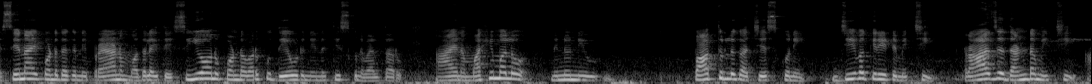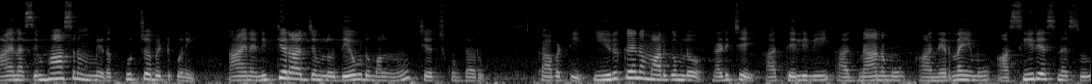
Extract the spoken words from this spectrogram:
సీనాయి కొండ దగ్గర నీ ప్రయాణం మొదలైతే సియోను కొండ వరకు దేవుడు నిన్ను తీసుకుని వెళ్తారు. ఆయన మహిమలో నిన్ను నీవు పాత్రులుగా చేసుకుని జీవకిరీటం ఇచ్చి రాజదండం ఇచ్చి ఆయన సింహాసనం మీద కూర్చోబెట్టుకొని ఆయన నిత్యరాజ్యంలో దేవుడు మనను చేర్చుకుంటారు. కాబట్టి ఈ ఇరుకైన మార్గంలో నడిచే ఆ తెలివి ఆ జ్ఞానము ఆ నిర్ణయము ఆ సీరియస్నెస్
